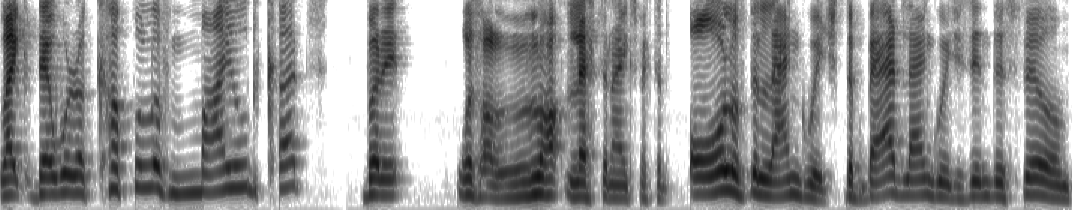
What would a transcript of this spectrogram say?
Like there were a couple of mild cuts, but it was a lot less than I expected. All of the language, the bad language is in this film,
